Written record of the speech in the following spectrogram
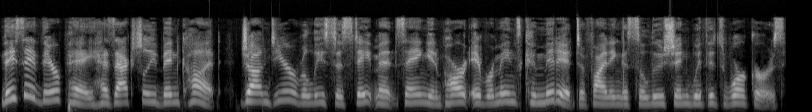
they say their pay has actually been cut. John Deere released a statement saying, in part, it remains committed to finding a solution with its workers,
